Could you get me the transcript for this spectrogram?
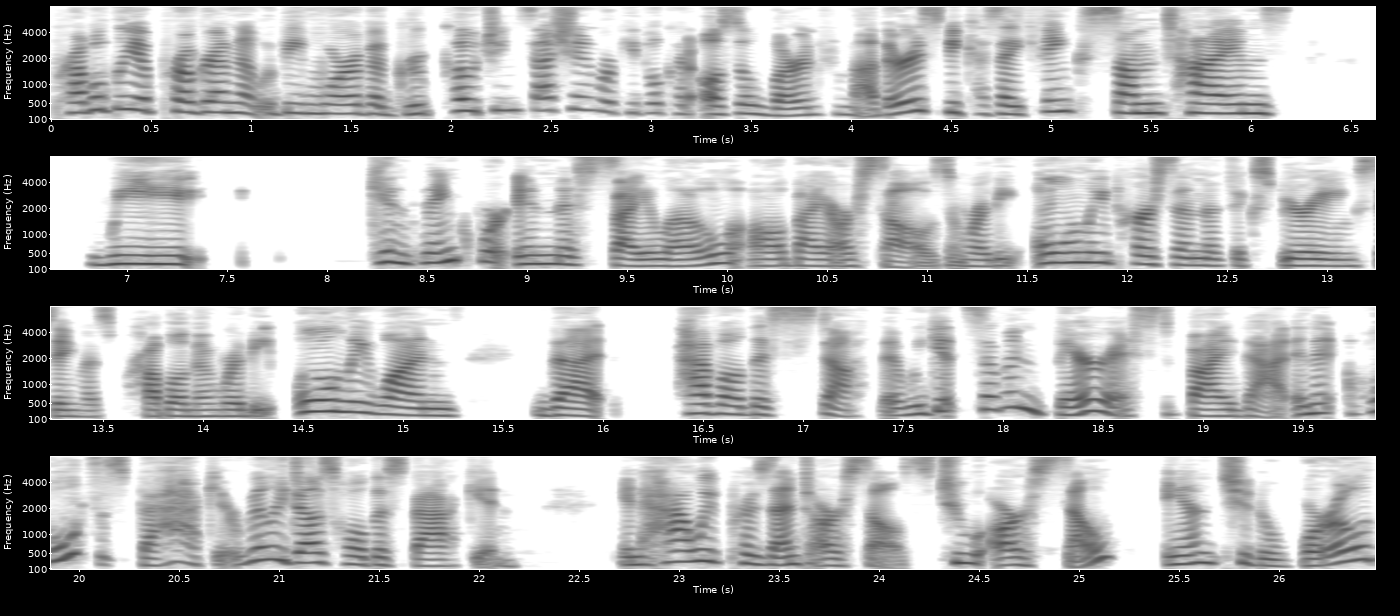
probably a program that would be more of a group coaching session where people could also learn from others because I think sometimes we can think we're in this silo all by ourselves and we're the only person that's experiencing this problem and we're the only ones that have all this stuff and we get so embarrassed by that and it holds us back. It really does hold us back in in how we present ourselves to ourselves and to the world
